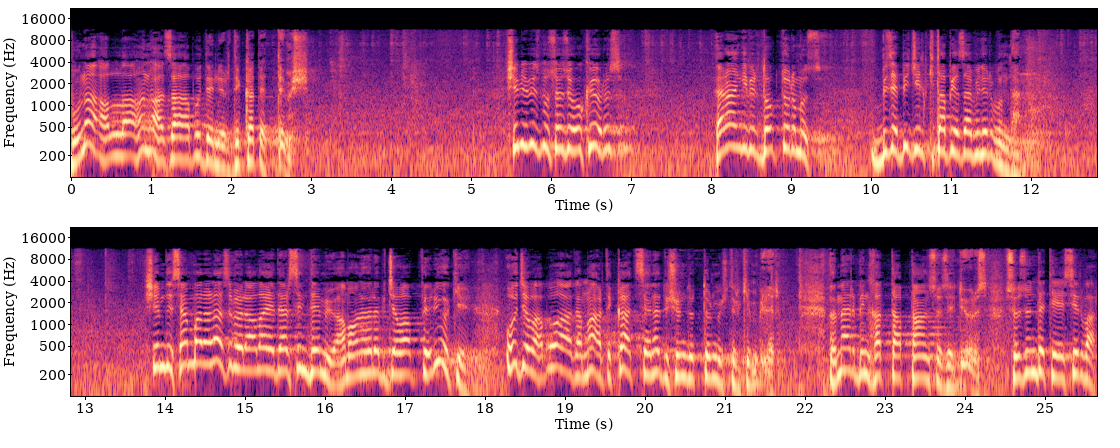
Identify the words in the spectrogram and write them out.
Buna Allah'ın azabı denir dikkat et demiş. Şimdi biz bu sözü okuyoruz. Herhangi bir doktorumuz bize bir cilt kitap yazabilir bundan. Şimdi sen bana nasıl böyle alay edersin demiyor ama ona öyle bir cevap veriyor ki o cevap o adamı artık kaç sene düşündürtmüştür kim bilir. Ömer bin Hattab'dan söz ediyoruz. Sözünde tesir var.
